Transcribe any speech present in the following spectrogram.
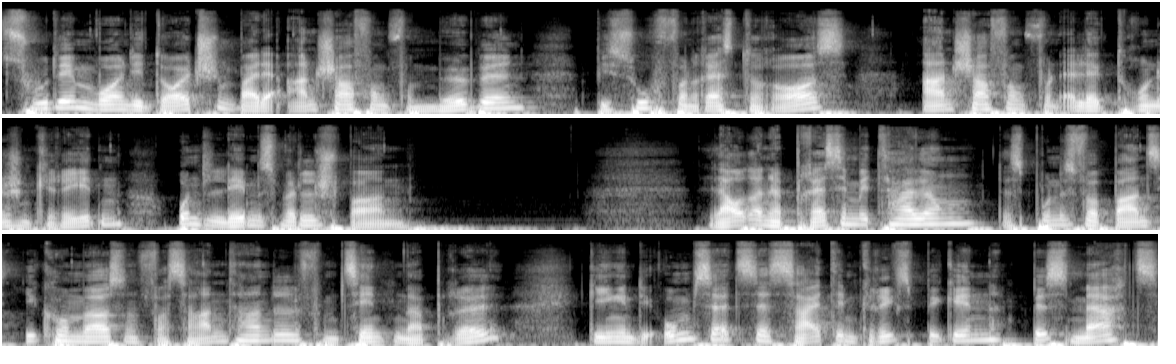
Zudem wollen die Deutschen bei der Anschaffung von Möbeln, Besuch von Restaurants, Anschaffung von elektronischen Geräten und Lebensmitteln sparen. Laut einer Pressemitteilung des Bundesverbands E-Commerce und Versandhandel vom 10. April gingen die Umsätze seit dem Kriegsbeginn bis März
